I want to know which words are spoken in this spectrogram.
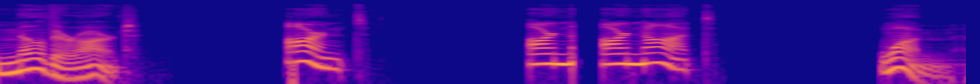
No, there aren't. Aren't. Are, n- are not. 1,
